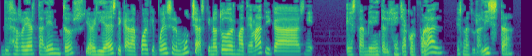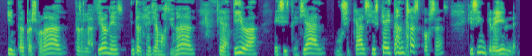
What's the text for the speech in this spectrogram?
desarrollar talentos y habilidades de cada cual, que pueden ser muchas, que no todo es matemáticas, ni... es también inteligencia corporal, es naturalista, interpersonal, de relaciones, inteligencia emocional, creativa, existencial, musical, si es que hay tantas cosas que es increíble.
